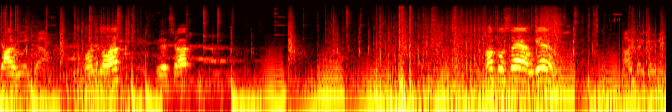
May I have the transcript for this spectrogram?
Got him. One to the left. Good shot. Uncle Sam, get him. Nine bang going in.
